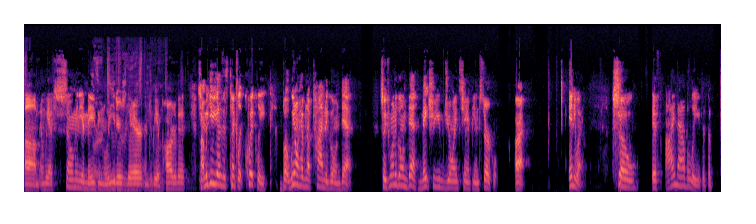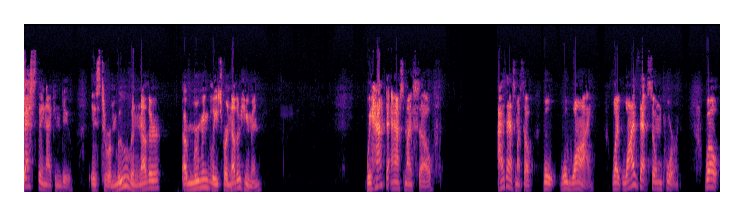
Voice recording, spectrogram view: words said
Um, and we have so many amazing leaders there and to be a part of it. So I'm going to give you guys this template quickly, but we don't have enough time to go in depth. So if you want to go in depth, make sure you join Champion Circle. All right. Anyway, so if I now believe that the best thing I can do is to remove another, uh, removing beliefs for another human, we have to ask myself, I have to ask myself, well, well, why? Like, why is that so important? Well,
